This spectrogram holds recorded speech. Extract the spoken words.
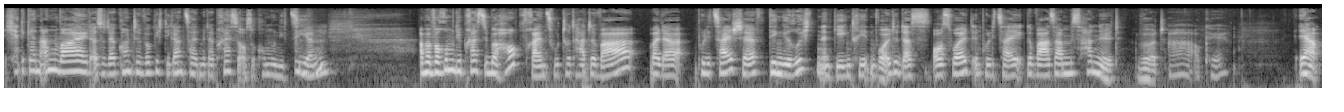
ich hätte gern Anwalt. Also der konnte wirklich die ganze Zeit mit der Presse auch so kommunizieren. Mhm. Aber warum die Presse überhaupt freien Zutritt hatte, war, weil der Polizeichef den Gerüchten entgegentreten wollte, dass Oswald in Polizeigewahrsam misshandelt wird. Ah, okay. Ja,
